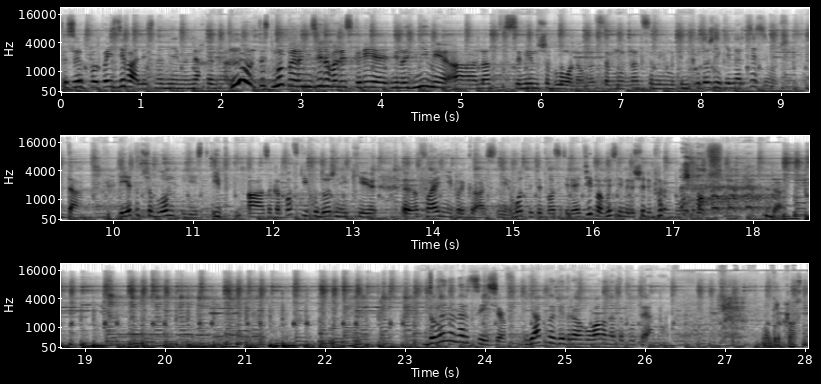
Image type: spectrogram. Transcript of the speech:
То есть вы по- поиздевались над ними, мягко говоря. Ну, то есть мы поиронизировали скорее не над ними, а над самим шаблоном, над, саму- над самим этим Художники-нарциссы, в общем. Да. И этот шаблон есть. И, а закарпатские художники э, файнее и прекраснее. Вот эти два стереотипа, мы с ними решили поработать. Да. Долина нарцисів. Як ви відреагували на таку тему? Ну, прекрасно.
